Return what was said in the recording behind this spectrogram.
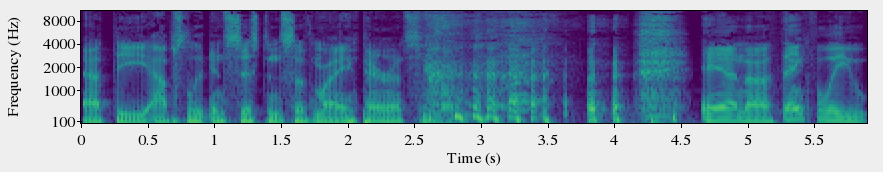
at the absolute insistence of my parents. and uh, thankfully,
